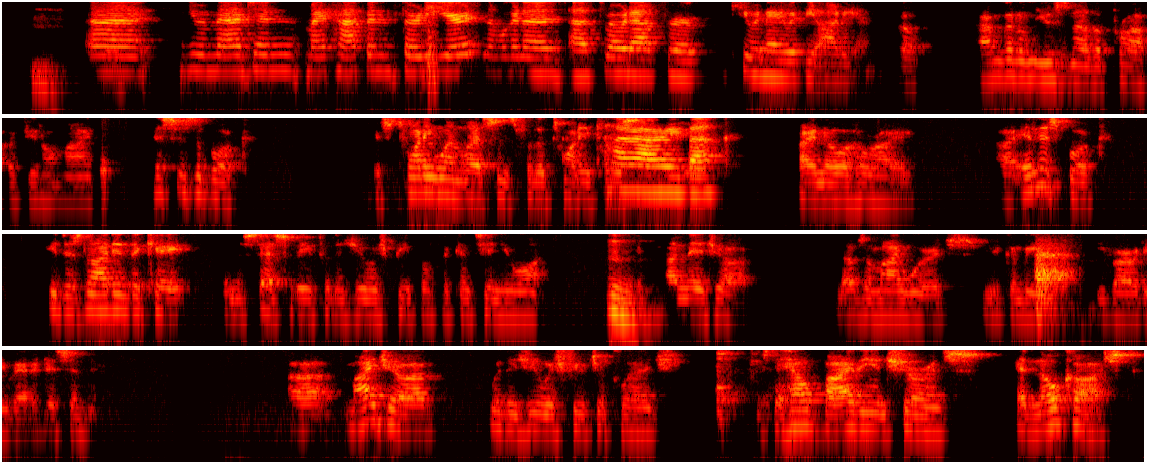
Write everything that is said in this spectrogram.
uh, you imagine might happen in 30 years? And then we're going to uh, throw it out for Q&A with the audience. So I'm going to use another prop if you don't mind. This is a book. It's 21 lessons for the 21st century. Harari Buck. by Noah Harari. Uh, in this book, he does not indicate the necessity for the Jewish people to continue on Hmm. on their job. Those are my words. You can read it. You've already read it. It's in there. Uh, my job with the Jewish Future Pledge is to help buy the insurance at no cost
